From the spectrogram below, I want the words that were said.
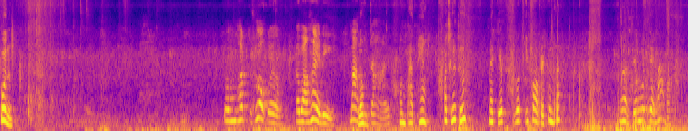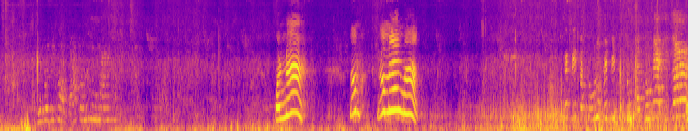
พุ่น ลมพัดโชกเลยระวังให้ดี มากจะหาย ลมพัดแห้งเอาถือถือแม่เก็บรถอีฟอไปพุ่นกันเออเสียงรถใหญ่มากบ่ฝนมาลม ลมแรงมากไปปิดประตูลูกไปปิดประตูประตูแม่กี่ก้อไป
